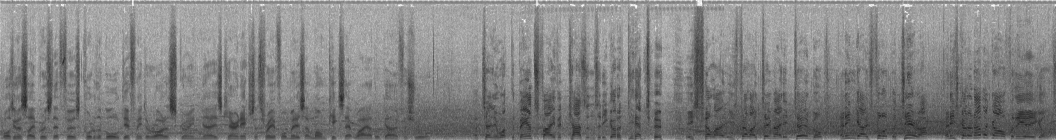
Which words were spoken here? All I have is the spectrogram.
Well, I was going to say, Bruce, that first quarter of the ball definitely to right of screen uh, is carrying extra three or four metres. So long kicks that way, they'll go for sure. I tell you what, the bounce favoured Cousins, and he got it down to his fellow his fellow teammate in Turnbull, and in goes Phillip Matera, and he's got another goal for the Eagles.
